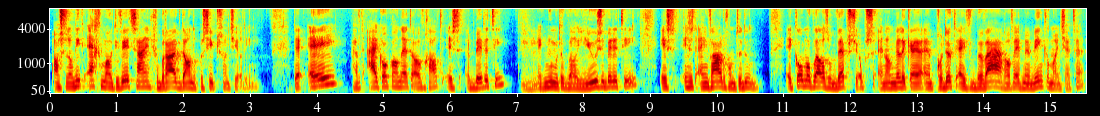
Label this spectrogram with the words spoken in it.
Als ze nog niet echt gemotiveerd zijn, gebruik dan de principes van Cialdini. De E, hebben we het eigenlijk ook al net over gehad, is ability. Ik noem het ook wel usability. Is, is het eenvoudig om te doen? Ik kom ook wel eens op webshops en dan wil ik eh, een product even bewaren of even mijn winkelmand zetten.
